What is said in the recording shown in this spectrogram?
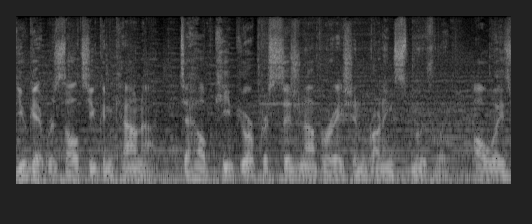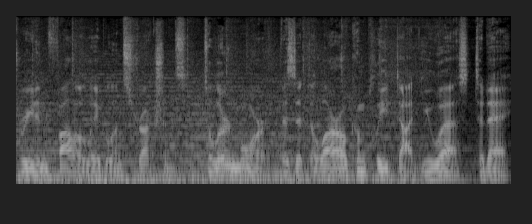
you get results you can count on to help keep your precision operation running smoothly. Always read and follow label instructions. To learn more, visit delarocomplete.us today.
